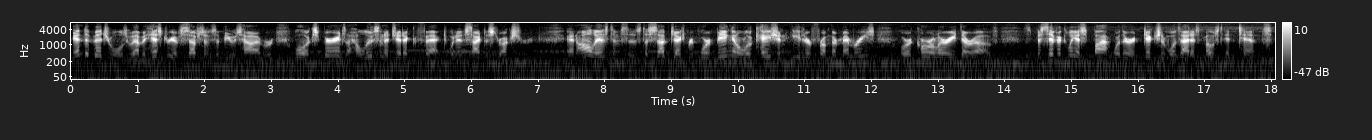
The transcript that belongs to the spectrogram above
Individuals who have a history of substance abuse, however, will experience a hallucinogenic effect when inside the structure. In all instances, the subjects report being in a location either from their memories or a corollary thereof, specifically a spot where their addiction was at its most intense.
